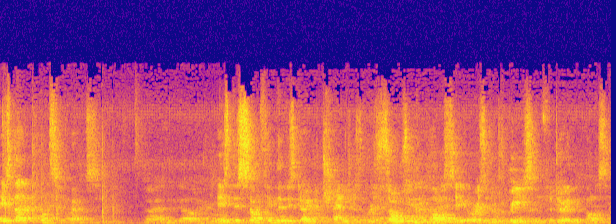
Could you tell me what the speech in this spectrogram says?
Is that a consequence? Is this something that is going to change as a result of the policy, or is it a reason for doing the policy?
